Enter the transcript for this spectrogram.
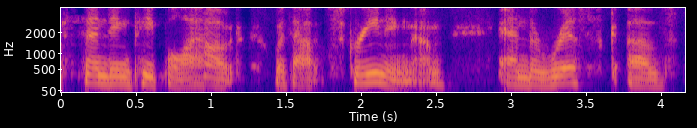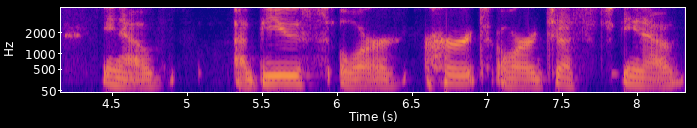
sending people out without screening them and the risk of you know abuse or hurt or just you know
